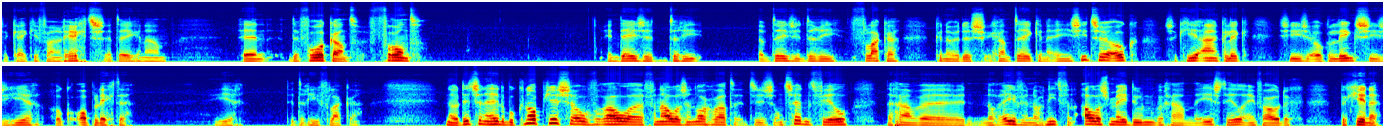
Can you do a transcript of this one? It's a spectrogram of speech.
dan kijk je van rechts er tegenaan. En de voorkant, front. In deze drie, op deze drie vlakken kunnen we dus gaan tekenen. En je ziet ze ook, als ik hier aanklik, zie je ze ook links, zie je ze hier ook oplichten. Hier, de drie vlakken. Nou, dit zijn een heleboel knopjes, overal uh, van alles en nog wat. Het is ontzettend veel. Daar gaan we nog even nog niet van alles mee doen. We gaan eerst heel eenvoudig beginnen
